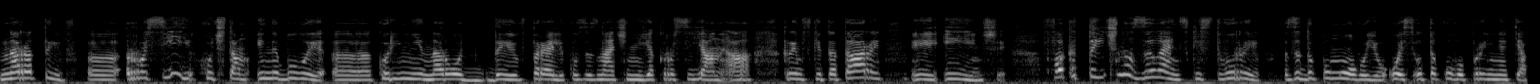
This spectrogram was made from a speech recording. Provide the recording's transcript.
наратив е, Росії, хоч там і не були е, корінні народи в переліку зазначені як росіяни, а кримські татари і, інші. Фактично, Зеленський створив за допомогою ось от такого прийняття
